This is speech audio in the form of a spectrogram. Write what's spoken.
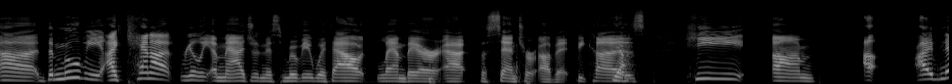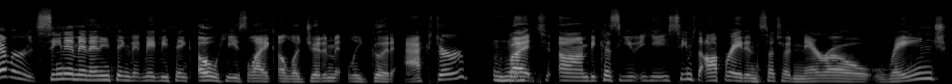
uh, the movie, I cannot really imagine this movie without Lambert at the center of it because he, um, I've never seen him in anything that made me think, oh, he's like a legitimately good actor. Mhm. But um, because he, he seems to operate in such a narrow range.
